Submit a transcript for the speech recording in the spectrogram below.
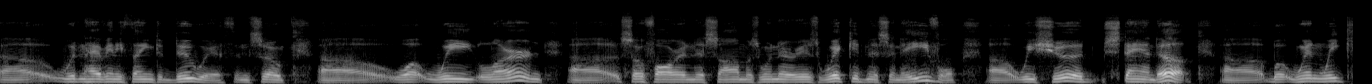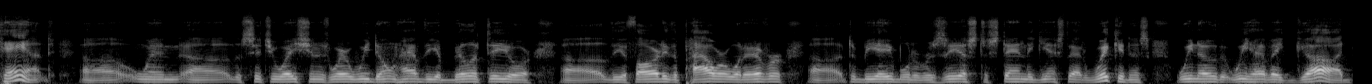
uh, wouldn't have anything to do with. And so, what we learn so far in this psalm is when there is wickedness and evil, we should stand up. but when we can't, when the situation is where we don't have the ability or the authority, the power, whatever, to be able to resist, to stand against that wickedness, we know that we have a God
